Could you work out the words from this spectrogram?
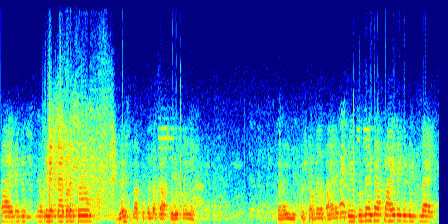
पाय नगरीचा प्रयत्न आहे परंतु यश मात्र त्याला प्राप्त होत नाहीये. चढाई उत्कृष्ट आपल्याला पाहायला मिळते. पुन्हा एकदा पाय नगरीतला आहे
